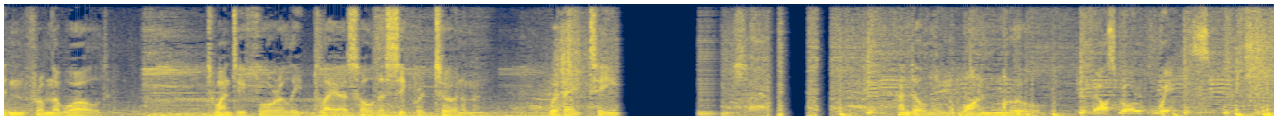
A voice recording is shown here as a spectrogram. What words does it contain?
hidden from the world. 24 elite players hold a secret tournament with eight teams and only one rule. First goal wins.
